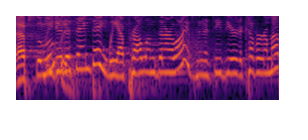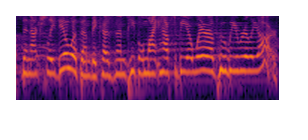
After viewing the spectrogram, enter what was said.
Absolutely. We do the same thing. We have problems in our lives, and it's easier to cover them up than actually deal with them because then people might have to be aware of who we really are.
